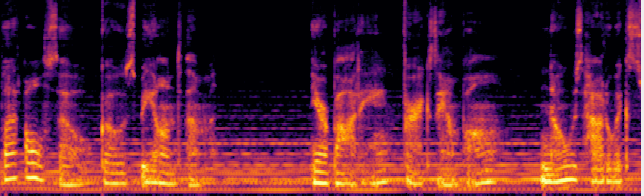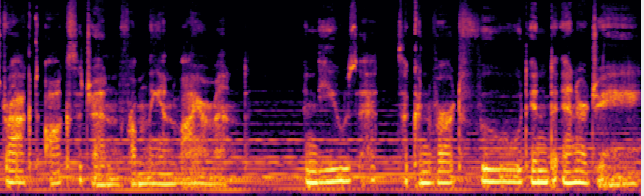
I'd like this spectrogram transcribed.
but also goes beyond them. Your body, for example, knows how to extract oxygen from the environment and use it to convert food into energy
